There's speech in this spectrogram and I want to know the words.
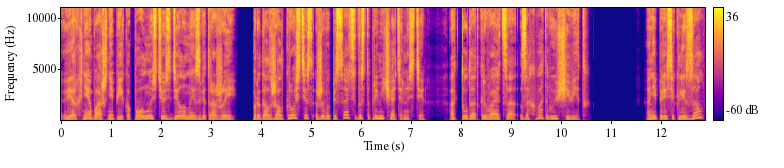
Верхняя башня пика полностью сделана из витражей. Продолжал Кростис живописать достопримечательности. Оттуда открывается захватывающий вид. Они пересекли зал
